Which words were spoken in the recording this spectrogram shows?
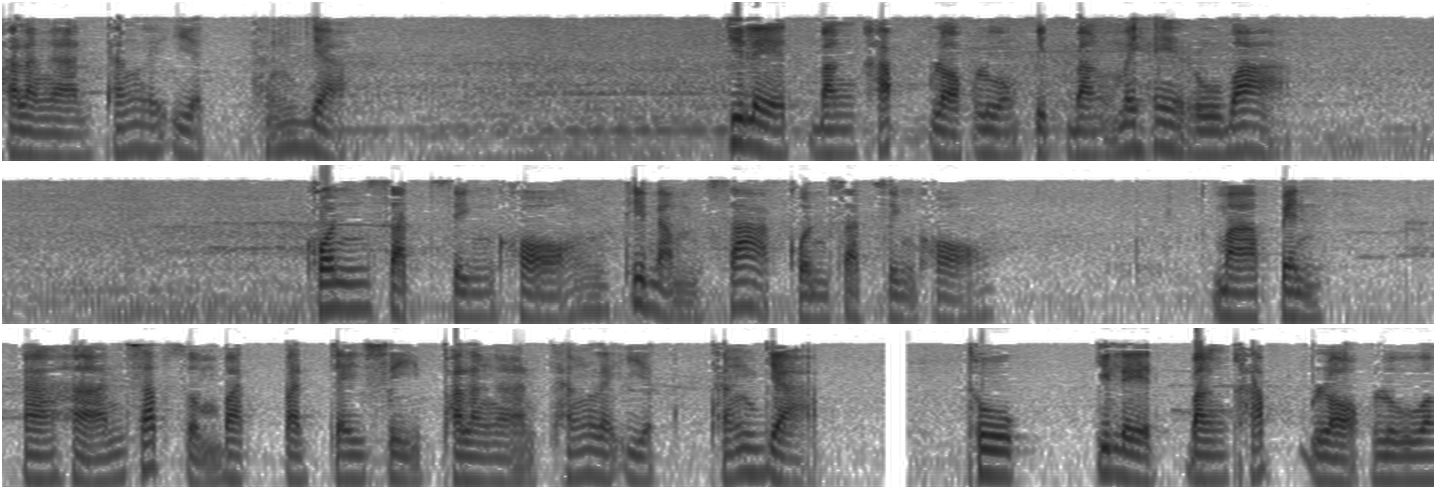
พลังงานทั้งละเอียดทั้งหยาบกิเลสบังคับหลอกลวงปิดบังไม่ให้รู้ว่า คนสัตว์สิ่งของที่นำซากคนสัตว์สิ่งของ มาเป็นอาหารทรัพย์สมบัติ ปัจจัยสี่พลังงานทั้งละเอียดทั้งหยาบ ถูกกิเลสบังคับหลอกลวง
